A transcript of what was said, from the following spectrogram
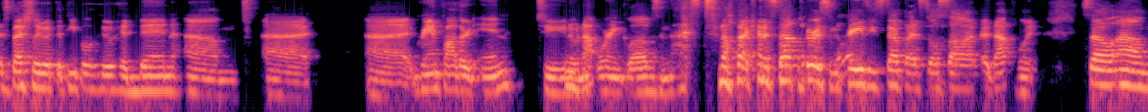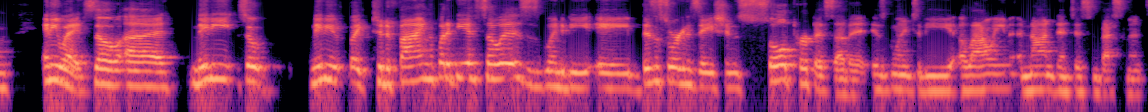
especially with the people who had been um, uh, uh, grandfathered in to you know mm-hmm. not wearing gloves and masks and all that kind of stuff. There was some crazy stuff that I still saw at that point. So um, anyway, so uh, maybe so maybe like to define what a DSO is is going to be a business organization's sole purpose of it is going to be allowing a non-dentist investment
